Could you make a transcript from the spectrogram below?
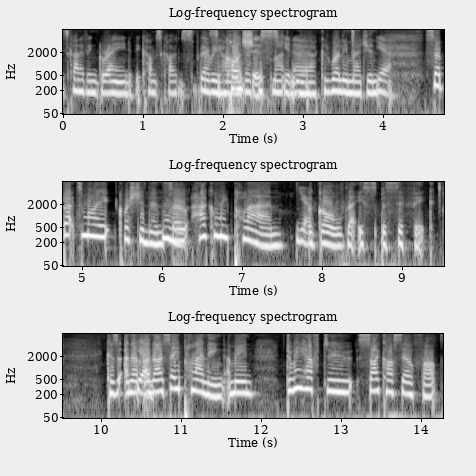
it's kind of ingrained. It becomes kind of Very hard. I could subconscious. you know, Yeah, I could well imagine. yeah. So back to my question then. So how can we plan Yeah. a goal that is specific? Because and, I- Yeah. and I say planning, I mean, do we have to psych ourselves up,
